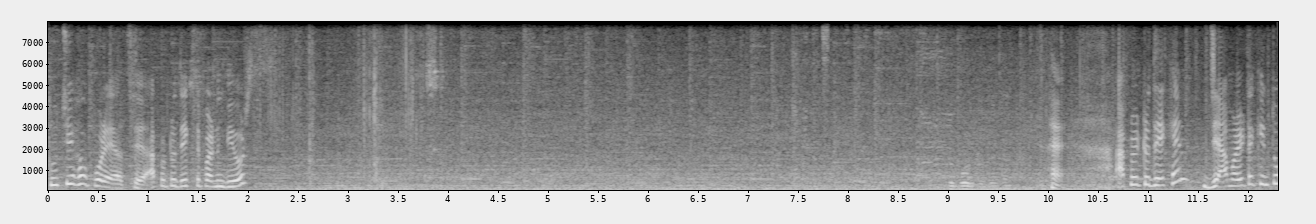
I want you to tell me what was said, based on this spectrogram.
কুচি হয়ে পড়ে আছে। আপনি একটু দেখতে পারেন ভিউয়ার্স হ্যাঁ আপনি একটু দেখেন যে আমার এটা কিন্তু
